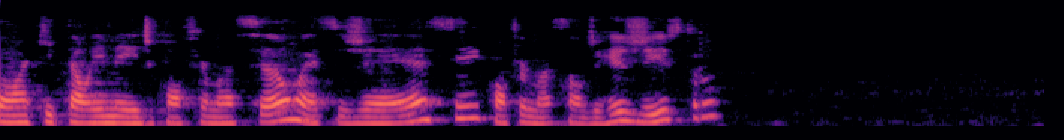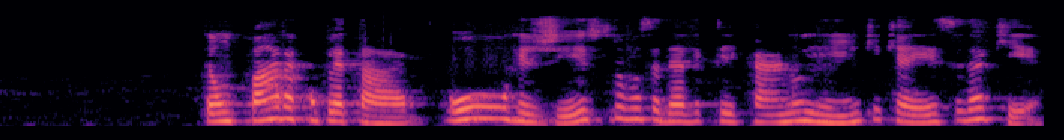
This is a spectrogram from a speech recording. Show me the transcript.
Então, aqui está o e-mail de confirmação, SGS, confirmação de registro. Então, para completar o registro, você deve clicar no link, que é esse daqui.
